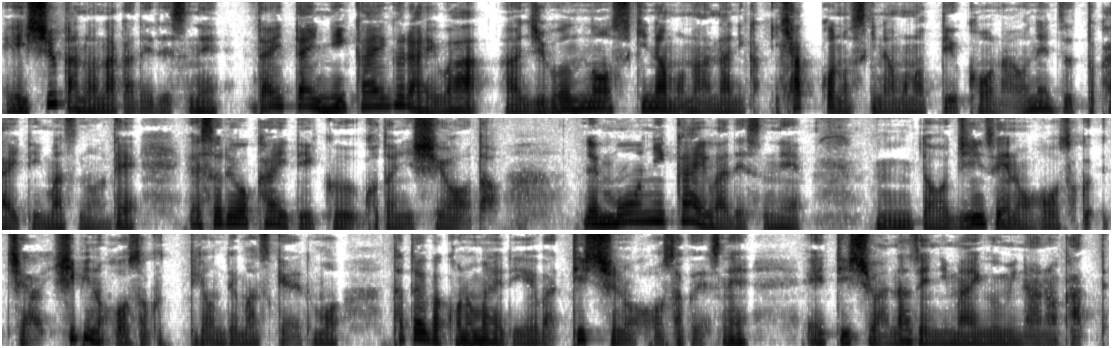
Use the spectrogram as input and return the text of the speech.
一週間の中でですね、だいたい2回ぐらいは自分の好きなものは何か、100個の好きなものっていうコーナーをね、ずっと書いていますので、それを書いていくことにしようと。で、もう2回はですね、うんと、人生の法則、違う、日々の法則って呼んでますけれども、例えばこの前で言えばティッシュの法則ですね。えティッシュはなぜ2枚組なのかって、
